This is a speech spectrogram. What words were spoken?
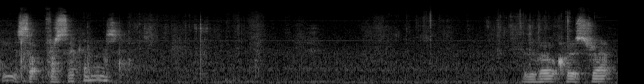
pull this up for a second. With a velcro strap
